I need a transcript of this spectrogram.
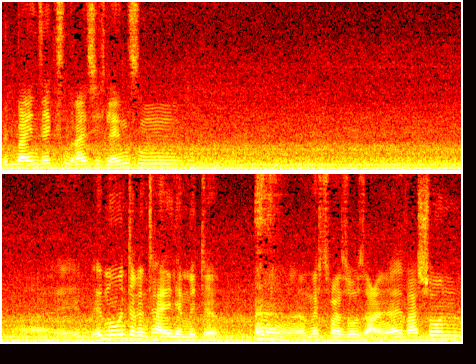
mit meinen 36 Lenzen äh, im unteren Teil der Mitte, möchte ich mal so sagen. Das war schon,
